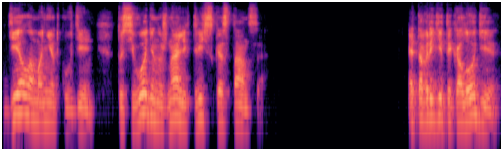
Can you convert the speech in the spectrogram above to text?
делала монетку в день, то сегодня нужна электрическая станция. Это вредит экологии,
